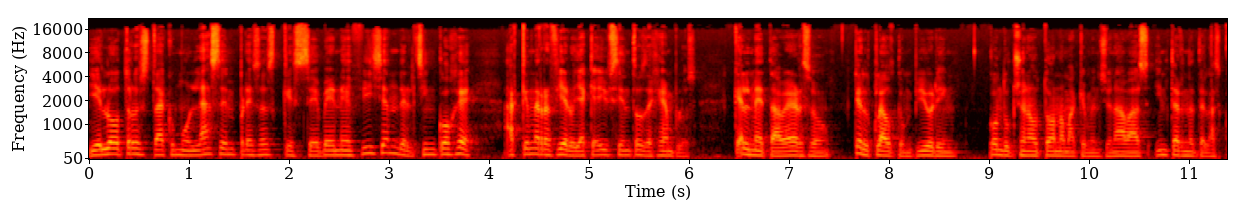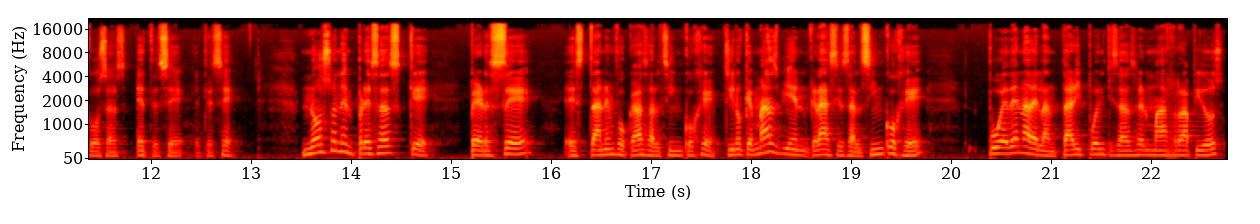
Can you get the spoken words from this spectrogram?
y el otro está como las empresas que se benefician del 5G. ¿A qué me refiero? Ya que hay cientos de ejemplos que el metaverso, que el cloud computing, conducción autónoma que mencionabas, Internet de las Cosas, etc., etc. No son empresas que per se están enfocadas al 5G, sino que más bien gracias al 5G pueden adelantar y pueden quizás hacer más rápidos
